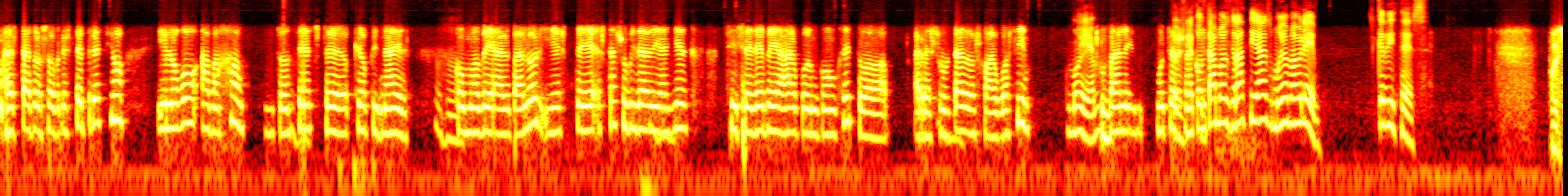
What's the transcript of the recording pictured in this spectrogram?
ha estado sobre este precio y luego ha bajado. Entonces, ¿qué opina él? ¿Cómo ve el valor y este esta subida de ayer, si se debe a algo en concreto, a, a resultados o algo así? Muy bien. Vale, muchas pues gracias. le contamos, gracias, muy amable. ¿Qué dices? Pues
